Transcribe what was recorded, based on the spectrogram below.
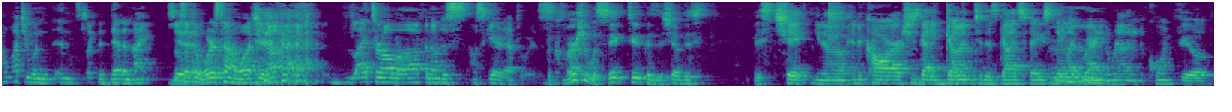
I watch it when and it's like the dead of night. So it's like the worst time to watch it. Lights are all off, and I'm just I'm scared afterwards. the commercial was sick too because it showed this this chick, you know, in a car. She's got a gun to this guy's face, and they're like Mm. riding around in a cornfield,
